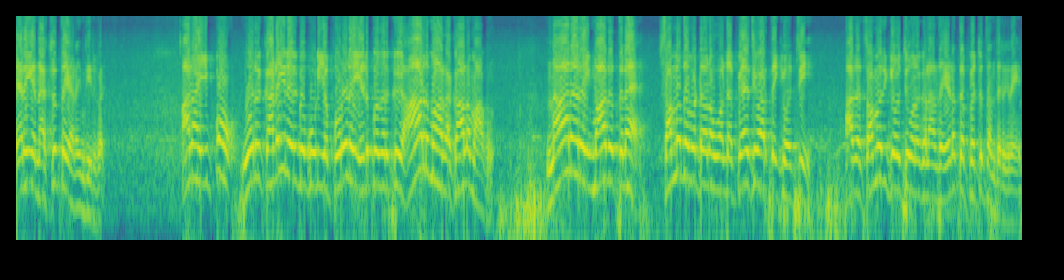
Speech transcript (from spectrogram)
நிறைய நஷ்டத்தை அடைந்தீர்கள். ஆனால் இப்போ ஒரு கடையில் இருக்கக்கூடிய பொருளை எடுப்பதற்கு ஆறு மாத காலம் ஆகும். நாலரை மாதத்தில் சம்மந்தப்பட்டவனை உன்னை பேச்சுவார்த்தைக்கு வச்சு அதை சம்மதிக்க வச்சு உனக்கு நான் அந்த இடத்தை பெற்று தந்திருக்கிறேன்.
